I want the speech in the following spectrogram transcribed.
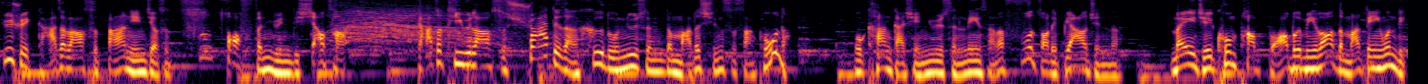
据说这个老师当年就是叱咤风云的校草。这个体育老师帅得让很多女生都没得心思上课了。我看这些女生脸上那复杂的表情呢，每节课跑八百米那都没点问题，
